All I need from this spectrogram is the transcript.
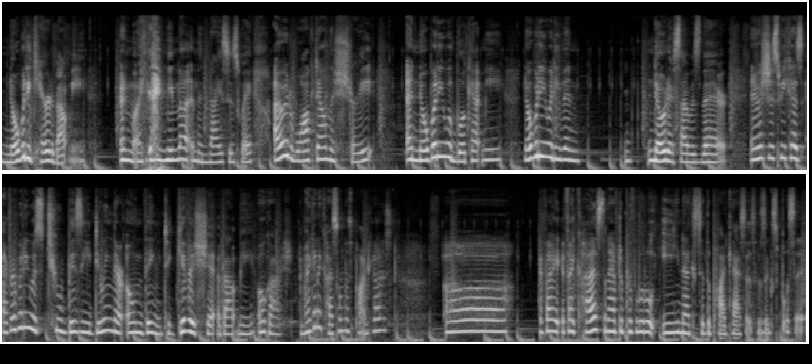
nobody cared about me. And, like, I mean that in the nicest way. I would walk down the street and nobody would look at me, nobody would even notice I was there. And it was just because everybody was too busy doing their own thing to give a shit about me. Oh gosh, am I gonna cuss on this podcast? Uh, if I if I cuss, then I have to put the little e next to the podcast that says explicit.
